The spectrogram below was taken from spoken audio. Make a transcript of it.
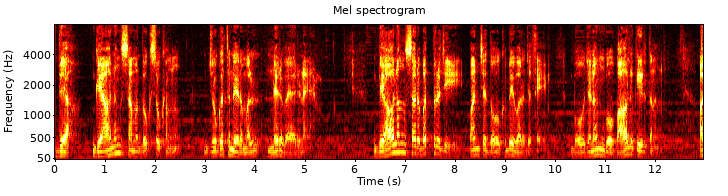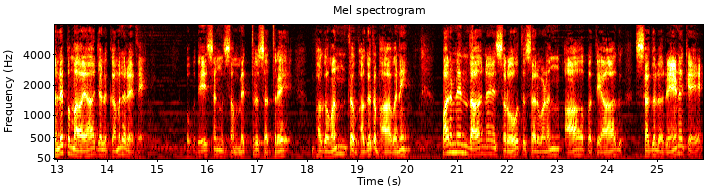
ਦਿਆ, ਗਿਆਨੰ ਸਮ ਦੁਖ ਸੁਖੰ, ਜੁਗਤ ਨਿਰਮਲ ਨਿਰਵੈਰਣੇ। ਦਿਆਲੰ ਸਰਬਤਰ ਜੀ ਪੰਚ ਦੋਖ ਬਿਵਰਜਤੇ, ਭੋਜਨੰ ਗੋਪਾਲ ਕੀਰਤਨੰ, ਅਲਿਪ ਮਾਇਆ ਜਲ ਕਮਲ ਰਹਤੇ। ਉਪਦੇਸ਼ੰ ਸੰਮਿਤ੍ਰ ਸਤਰੇ, ਭਗਵੰਤ ਭਗਤ ਭਾਵਨੇ, ਪਰ ਨਿੰਦਾਨੈ ਸਰੋਤ ਸਰਵਣੰ, ਆਪ ਤਿਆਗ ਸਗਲ ਰੇਣ ਕੇ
